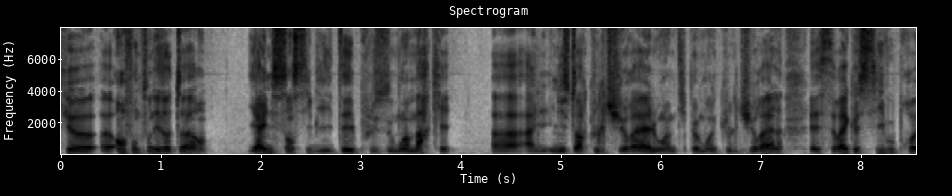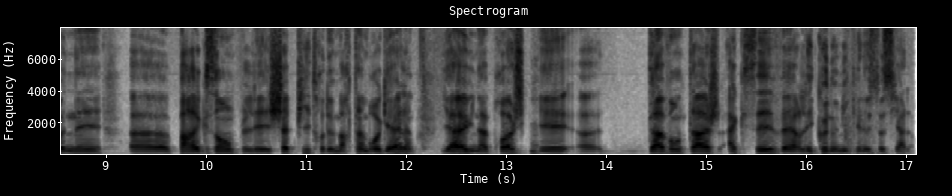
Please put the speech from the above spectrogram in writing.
que en fonction des auteurs, il y a une sensibilité plus ou moins marquée euh, à une histoire culturelle ou un petit peu moins culturelle. Et c'est vrai que si vous prenez, euh, par exemple, les chapitres de Martin Bruegel, il y a une approche qui est euh, davantage axée vers l'économique et le social.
